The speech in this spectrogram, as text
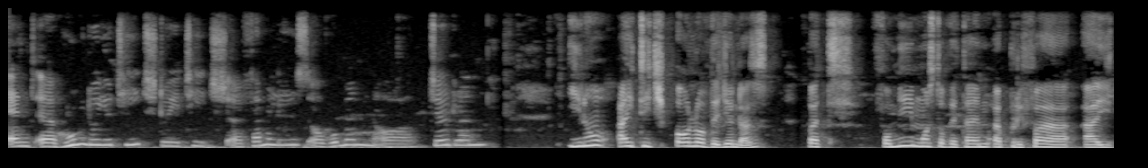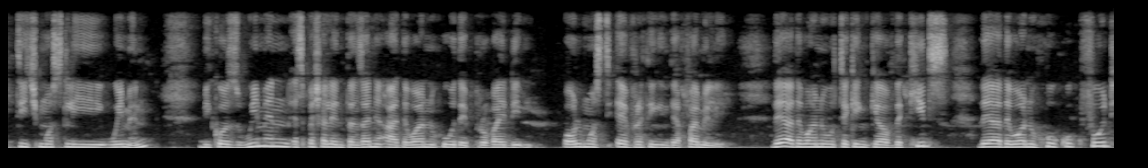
And uh, whom do you teach? Do you teach uh, families or women or children? You know, I teach all of the genders, but for me, most of the time, I prefer I teach mostly women because women, especially in Tanzania, are the one who they provide almost everything in their family. They are the one who taking care of the kids. They are the one who cook food.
